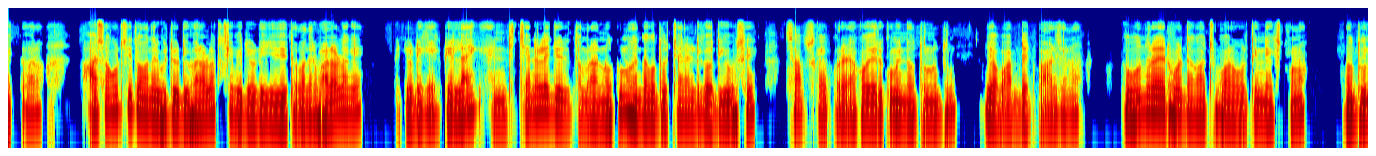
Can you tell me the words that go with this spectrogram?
দেখতে পারো। আশা করছি তোমাদের ভিডিওটি ভালো লাগছে। ভিডিওটি যদি তোমাদের ভালো লাগে, ভিডিওটিকে একটি লাইক অ্যান্ড চ্যানেলে যদি তোমরা নতুন হয়ে থাকো, তো চ্যানেলটিকে অতি অবশ্যই সাবস্ক্রাইব করে রাখো। এরকমই নতুন নতুন জব আপডেট পাওয়ার জন্য। তো বন্ধুরা এরপর দেখা হচ্ছে পরবর্তী নেক্সট কোনো নতুন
